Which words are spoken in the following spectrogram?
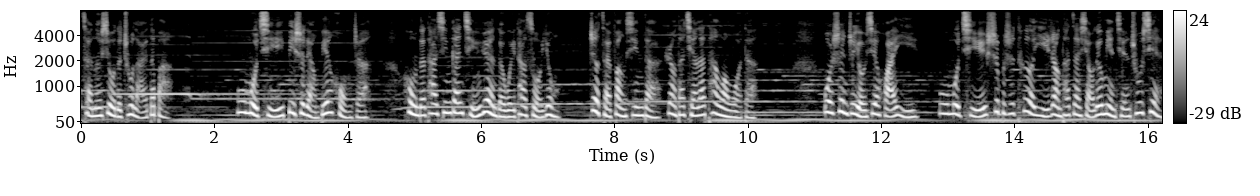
才能绣得出来的吧。乌木齐必是两边哄着。哄得他心甘情愿地为他所用，这才放心的让他前来探望我的。我甚至有些怀疑乌木齐是不是特意让他在小六面前出现，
